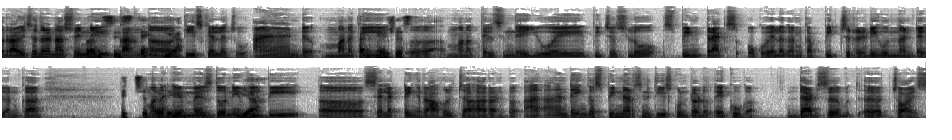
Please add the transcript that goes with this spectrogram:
రవిచంద్రన్ అశ్విన్ని. తీసుకెళ్ళొచ్చు అండ్ మనకి. ఆ, మనకు తెలిసిందే యూఐ పిచెస్లో స్పిన్ ట్రాక్స్ ఒకవేళ గనుక పిచ్ రెడీగా ఉందంటే గనుక పిచ్ మన MS Dhoni will be selecting Rahul Chahar అంటూ. అంటే ఇంకా స్పిన్నర్స్ని తీసుకుంటాడు ఎక్కువగా. దట్స్ చాయిస్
